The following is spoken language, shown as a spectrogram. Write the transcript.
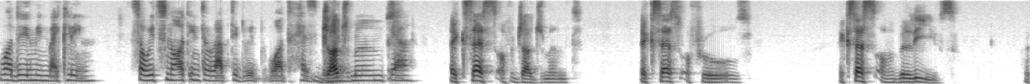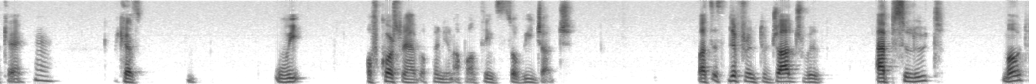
What do you mean by clean? So it's not interrupted with what has been. Judgment, Yeah. excess of judgment, excess of rules, excess of beliefs. Okay? Hmm. Because we, of course, we have opinion upon things, so we judge. But it's different to judge with absolute mode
